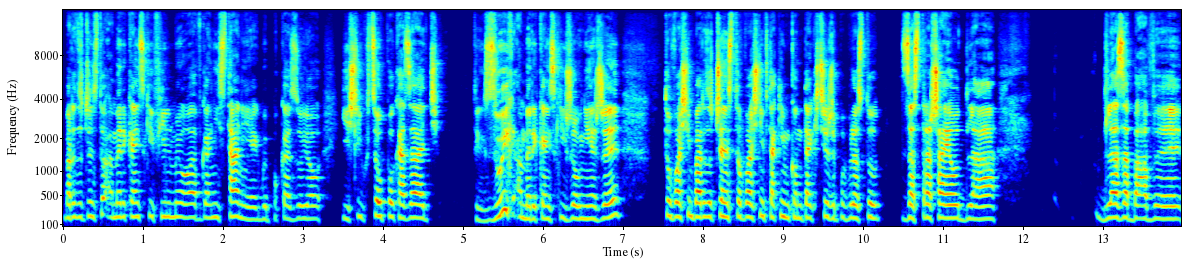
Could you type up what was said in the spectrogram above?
bardzo często amerykańskie filmy o Afganistanie jakby pokazują, jeśli chcą pokazać tych złych amerykańskich żołnierzy, to właśnie bardzo często właśnie w takim kontekście, że po prostu zastraszają dla, dla zabawy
